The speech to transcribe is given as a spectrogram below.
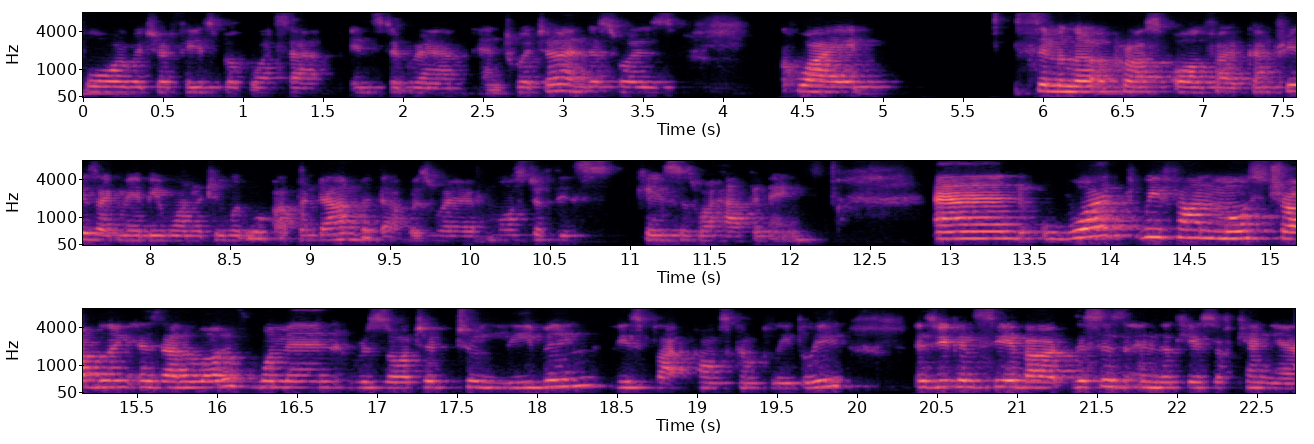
four, which are Facebook, WhatsApp, Instagram, and Twitter. And this was quite similar across all five countries, like maybe one or two would move up and down, but that was where most of these cases were happening. And what we found most troubling is that a lot of women resorted to leaving these platforms completely. As you can see about, this is in the case of Kenya,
